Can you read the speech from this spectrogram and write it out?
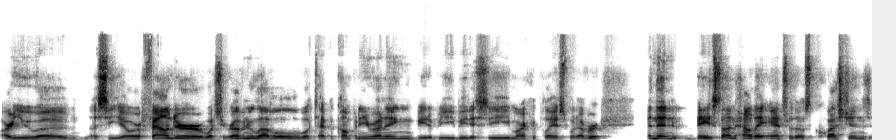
are you a, a, CEO or a founder? What's your revenue level? What type of company you're running? B2B, B2C, marketplace, whatever. And then based on how they answer those questions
